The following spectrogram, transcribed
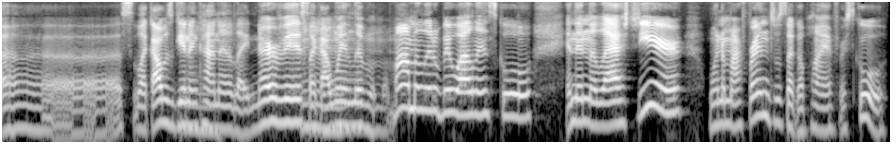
mm-hmm. uh, so like I was getting mm-hmm. kind of like nervous. Like I went and lived mm-hmm. with my mom a little bit while in school, and then the last year, one of my friends was like applying for school.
